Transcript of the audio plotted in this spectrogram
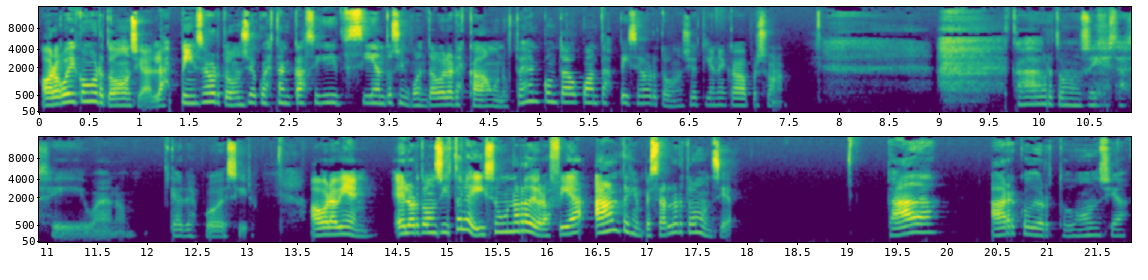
Ahora voy con ortodoncia. Las pinzas de ortodoncia cuestan casi 150 dólares cada uno. ¿Ustedes han contado cuántas pinzas de ortodoncia tiene cada persona? Cada ortodoncista, sí, bueno, ¿qué les puedo decir? Ahora bien, el ortodoncista le hizo una radiografía antes de empezar la ortodoncia cada arco de ortodoncia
